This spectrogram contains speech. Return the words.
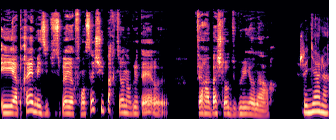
Et après mes études supérieures françaises, je suis partie en Angleterre faire un bachelor degree en art. Génial.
